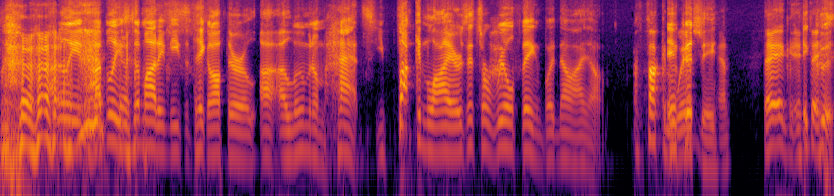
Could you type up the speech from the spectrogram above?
I believe I believe somebody needs to take off their uh, aluminum hats. You fucking liars! It's a real thing, but no, I know. I fucking It could be. man. They, if It they, could.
